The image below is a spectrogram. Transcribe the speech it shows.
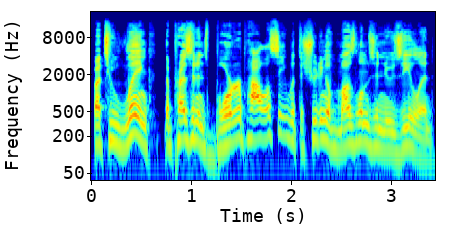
But to link the president's border policy with the shooting of Muslims in New Zealand,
